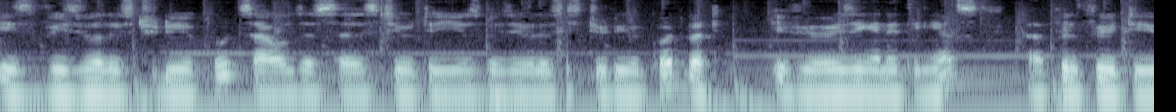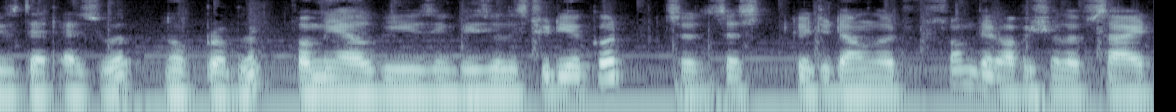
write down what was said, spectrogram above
is Visual Studio Code. So I will just suggest you to use Visual Studio Code. But if you're using anything else, uh, feel free to use that as well. No problem. For me, I will be using Visual Studio Code. So just going to download from their official website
